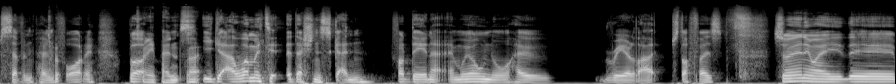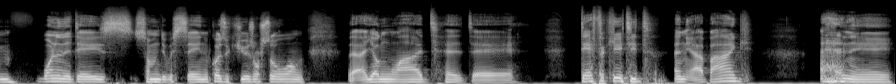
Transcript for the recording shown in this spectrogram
seven pound forty. But 20 pence. you get a limited edition skin for doing it, and we all know how rare that stuff is. So anyway, the one of the days somebody was saying because the queues were so long that a young lad had uh, defecated into a bag and uh,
